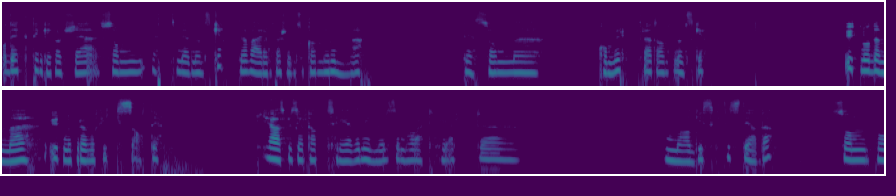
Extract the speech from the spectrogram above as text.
Og det tenker jeg kanskje som et medmenneske. Det å være en person som kan romme det som uh, kommer fra et annet menneske. Uten å dømme, uten å prøve å fikse alltid. Jeg har spesielt hatt tre venninner som har vært helt uh, magisk til stede. Sånn på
